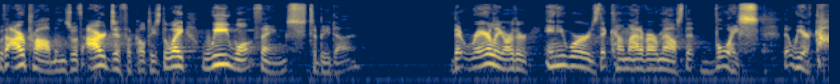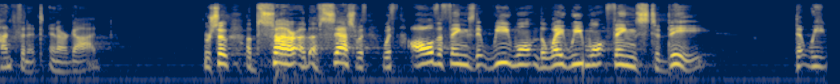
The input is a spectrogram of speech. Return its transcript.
with our problems, with our difficulties, the way we want things to be done? that rarely are there any words that come out of our mouths that voice that we are confident in our God. We're so obsessed with, with all the things that we want, the way we want things to be, that we,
